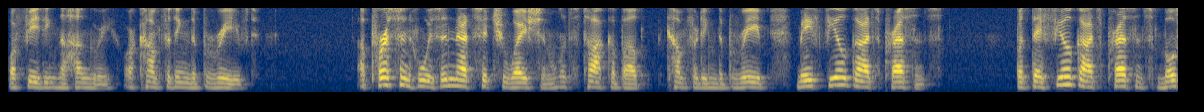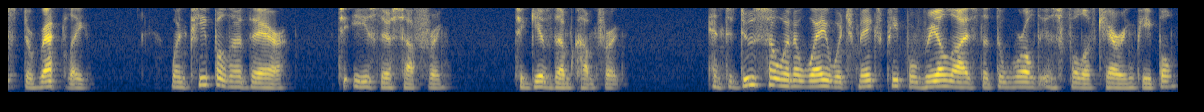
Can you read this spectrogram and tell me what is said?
or feeding the hungry, or comforting the bereaved. A person who is in that situation, let's talk about comforting the bereaved, may feel God's presence, but they feel God's presence most directly when people are there to ease their suffering, to give them comfort, and to do so in a way which makes people realize that the world is full of caring people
